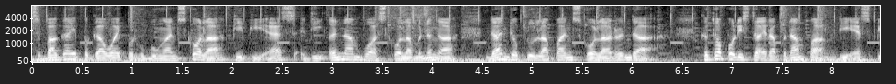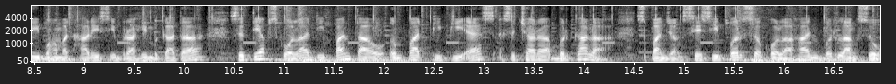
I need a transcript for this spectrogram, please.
sebagai pegawai perhubungan sekolah PPS di 6 buah sekolah menengah dan 28 sekolah rendah. Ketua Polis Daerah Penampang DSP Muhammad Haris Ibrahim berkata, setiap sekolah dipantau 4 PPS secara berkala sepanjang sesi persekolahan berlangsung.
